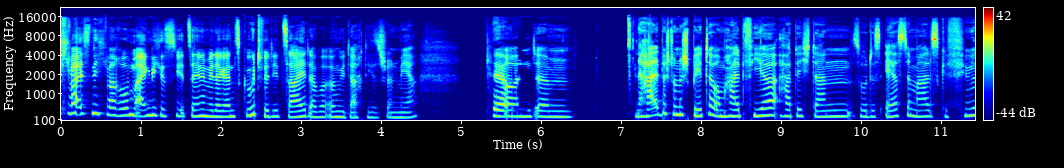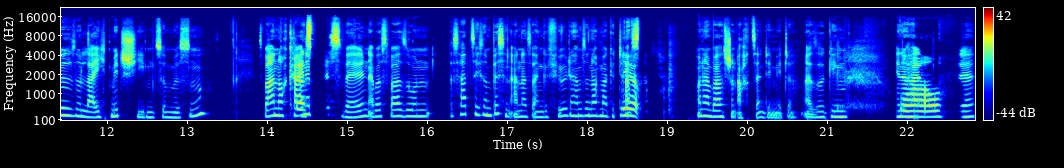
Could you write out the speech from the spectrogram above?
Ich weiß nicht warum. Eigentlich ist vier Zentimeter ganz gut für die Zeit, aber irgendwie dachte ich, es ist schon mehr. Ja. Und ähm, eine halbe Stunde später, um halb vier, hatte ich dann so das erste Mal das Gefühl, so leicht mitschieben zu müssen. Es waren noch keine Presswellen, aber es war so ein, es hat sich so ein bisschen anders angefühlt. Da haben sie nochmal getastet ja. und dann waren es schon acht Zentimeter. Also ging innerhalb wow. der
